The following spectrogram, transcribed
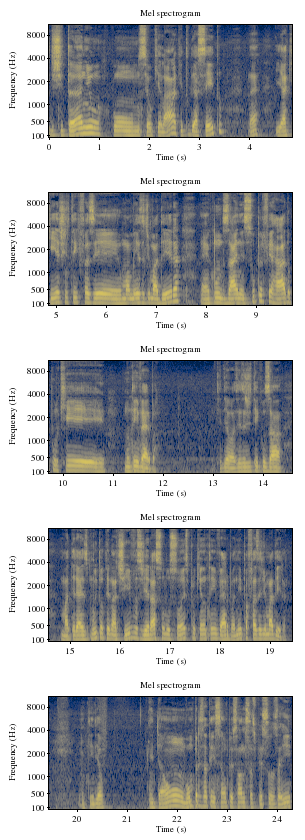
de titânio com não sei o que lá, que tudo é aceito, né? E aqui a gente tem que fazer uma mesa de madeira é, com um design super ferrado porque não tem verba. Entendeu? Às vezes a gente tem que usar materiais muito alternativos, gerar soluções porque não tem verba nem para fazer de madeira. Entendeu? Então, vamos prestar atenção, pessoal, nessas pessoas aí.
